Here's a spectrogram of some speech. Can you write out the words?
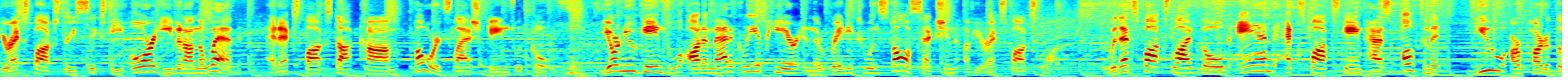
your Xbox 360, or even on the web at xbox.com forward slash games with gold. Your new games will automatically appear in the ready to install section of your Xbox One. With Xbox Live Gold and Xbox Game Pass Ultimate, you are part of the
